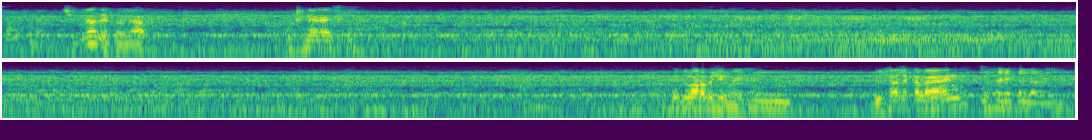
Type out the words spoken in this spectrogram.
छिद्रा देखो यार उठने का इसका दोबारा बशीर भाई हम्म, दूसरा चक्कर लगाएँगे? दूसरा चक्कर लगाएँगे।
